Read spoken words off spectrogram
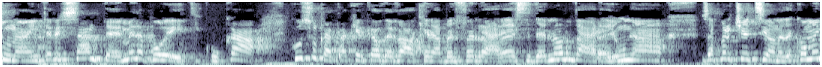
una interessante, meda poetico, che questo che ha cercato di fare, che era per Ferrari, è di nordare una, una percezione di come,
